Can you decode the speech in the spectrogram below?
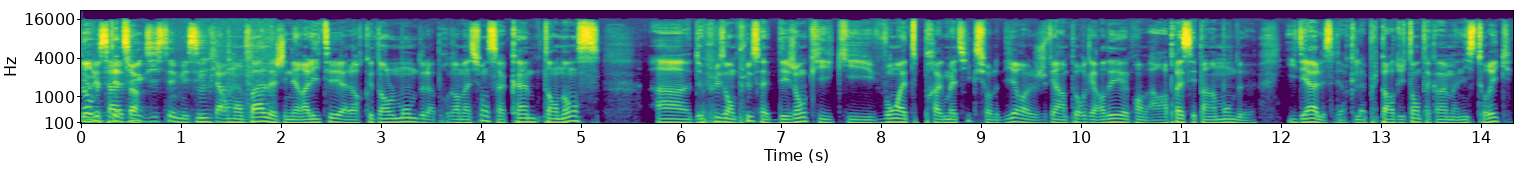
non, mais ça a dû exister, mais c'est mm. clairement pas la généralité. Alors que dans le monde de la programmation, ça a quand même tendance à de plus en plus être des gens qui, qui, vont être pragmatiques sur le dire je vais un peu regarder. Alors après, c'est pas un monde idéal, c'est-à-dire que la plupart du temps, tu as quand même un historique,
